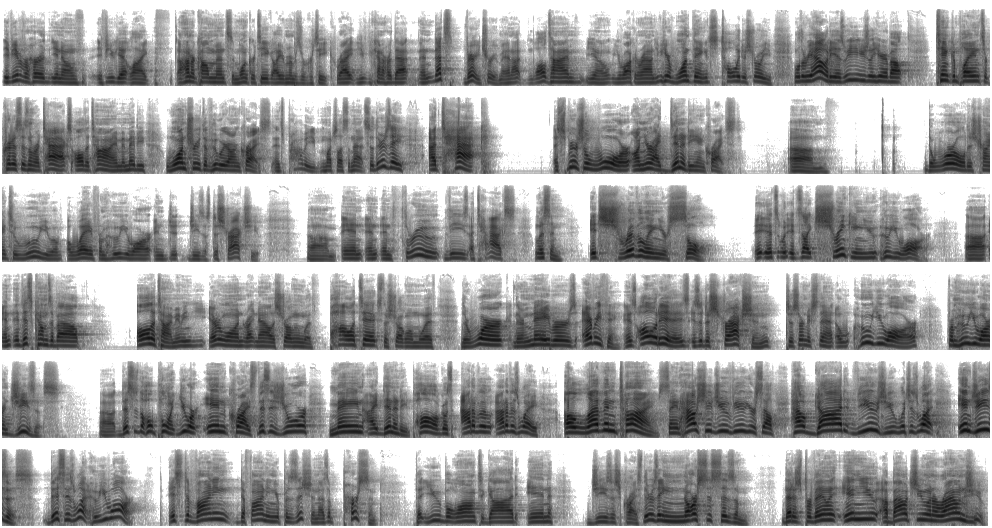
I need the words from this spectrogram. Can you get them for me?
if you ever heard, you know, if you get like 100 compliments and one critique, all you remember is a critique, right? You've kind of heard that. And that's very true, man. I, all the time, you know, you're walking around, you hear one thing, it's totally destroy you. Well, the reality is we usually hear about 10 complaints or criticism or attacks all the time and maybe one truth of who we are in Christ. And it's probably much less than that. So there's a attack, a spiritual war on your identity in Christ. Um, the world is trying to woo you away from who you are in Jesus, distract you. Um, and, and, and through these attacks, listen, it's shriveling your soul. It, it's, it's like shrinking you who you are. Uh, and, and this comes about all the time. I mean, everyone right now is struggling with politics, they're struggling with their work, their neighbors, everything. And it's all it is is a distraction to a certain extent of who you are from who you are in Jesus. Uh, this is the whole point. You are in Christ. This is your main identity. Paul goes out of, out of his way 11 times saying, How should you view yourself? How God views you, which is what? In Jesus. This is what? Who you are. It's defining, defining your position as a person that you belong to God in Jesus Christ. There is a narcissism that is prevalent in you, about you, and around you.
